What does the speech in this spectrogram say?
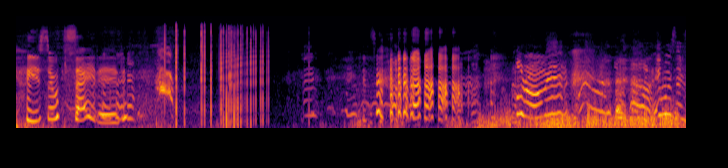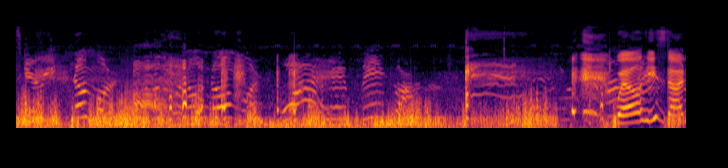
He's so excited. Roman. it wasn't scary. No more. No, no more. Why? Well, he's done.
